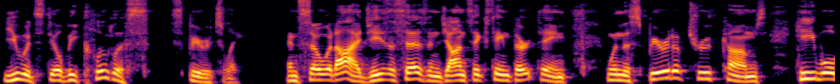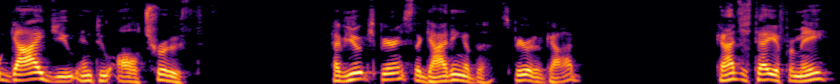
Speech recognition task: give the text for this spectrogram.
you would still be clueless spiritually. And so would I. Jesus says in John 16, 13, when the Spirit of truth comes, He will guide you into all truth. Have you experienced the guiding of the Spirit of God? Can I just tell you, for me,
